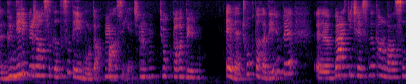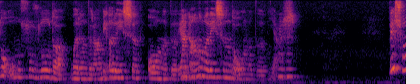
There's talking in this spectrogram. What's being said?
gündelik bir can sıkıntısı değil burada Hı. bahsi Hı geçen. hı. Çok daha derin. Evet, çok daha derin ve e, belki içerisinde tam da aslında o umutsuzluğu da barındıran bir arayışın olmadığı, yani Hı hı. anlam arayışının da olmadığı bir yer. Hı hı. Ve şöyle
